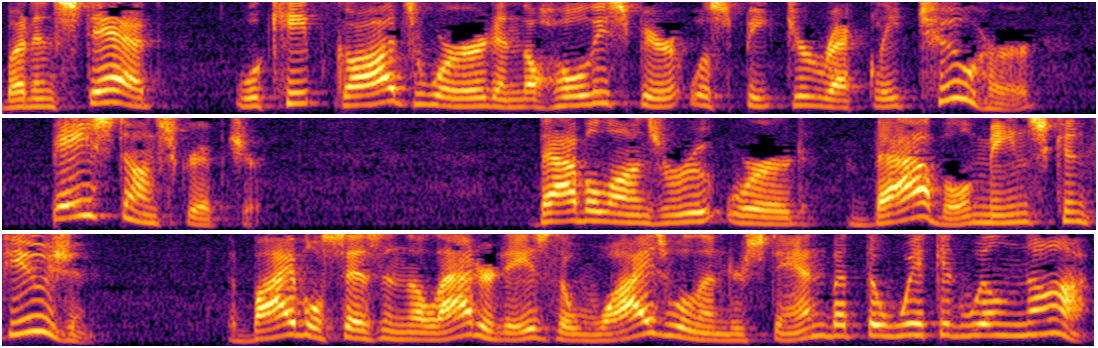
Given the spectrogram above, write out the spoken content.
but instead will keep God's Word and the Holy Spirit will speak directly to her based on Scripture. Babylon's root word, Babel, means confusion. The Bible says in the latter days the wise will understand, but the wicked will not.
